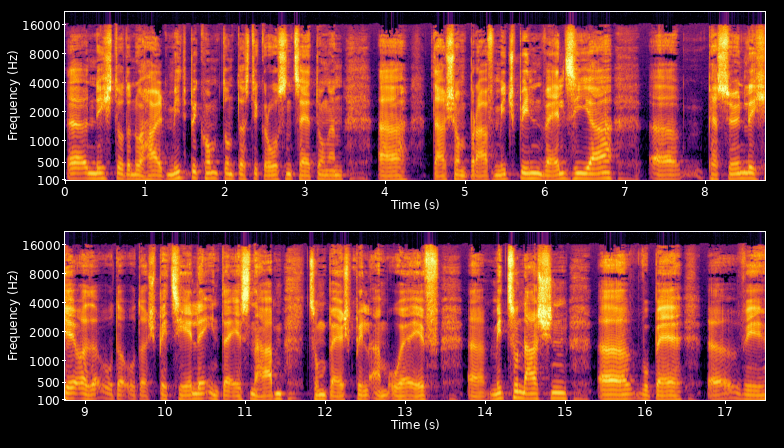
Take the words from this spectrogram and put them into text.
äh, nicht oder nur halb mitbekommt und dass die großen Zeitungen äh, da schon brav mitspielen, weil sie ja persönliche oder, oder, oder, spezielle Interessen haben, zum Beispiel am ORF äh, mitzunaschen, äh, wobei, äh, wie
